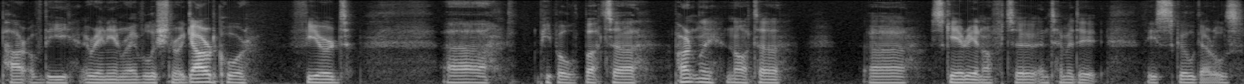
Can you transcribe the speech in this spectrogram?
part of the Iranian Revolutionary Guard Corps, feared uh, people, but uh, apparently not uh, uh, scary enough to intimidate these schoolgirls,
